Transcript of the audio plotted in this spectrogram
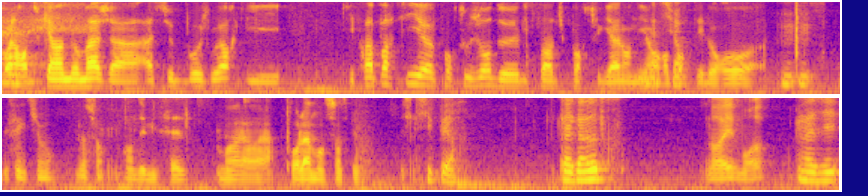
voilà, en tout cas un hommage à, ce beau joueur qui, qui fera partie pour toujours de l'histoire du Portugal en ayant remporté l'Euro. Mm, mm. Effectivement, bien sûr. En 2016. Voilà, voilà, pour la mention spéciale. Super. Quelqu'un d'autre? Oui, moi. Vas-y.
